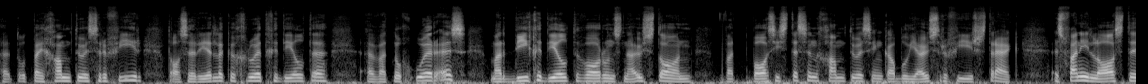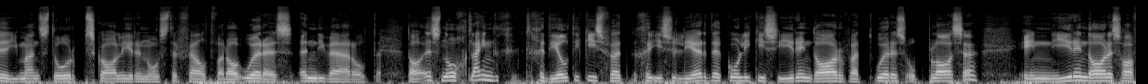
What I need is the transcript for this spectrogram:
eh, tot by Gamtoos rivier. Daar's 'n redelike groot gedeelte uh, wat nog oor is, maar die gedeelte waar ons nou staan wat basies tussen Gamtoos en Kabeljous rivier strek, is van die laaste Humansdorp skalie renosterveld wat daar oor is in die wêreld. Daar is nog klein gedeeltetjies wat geïsoleerde kolletjies hier en daar wat oor is op plase en hier en daar is daar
